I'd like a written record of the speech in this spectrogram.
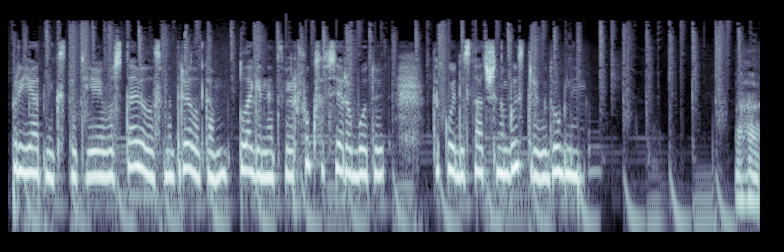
приятный, кстати. Я его ставила, смотрела, там плагины от Firefox все работают. Такой достаточно быстрый, удобный. Ага.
